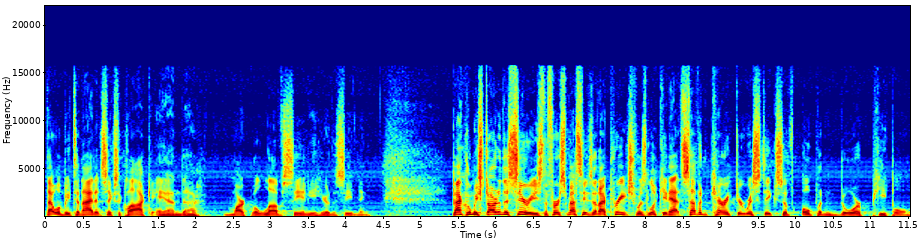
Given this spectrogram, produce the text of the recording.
that will be tonight at 6 o'clock, and uh, Mark will love seeing you here this evening. Back when we started the series, the first message that I preached was looking at seven characteristics of open door people.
